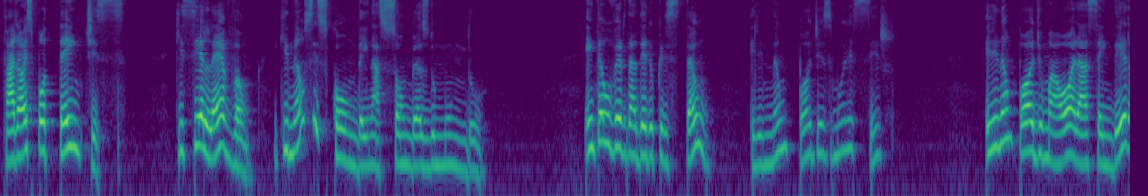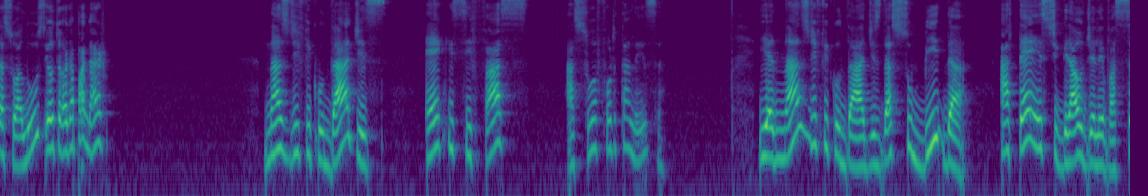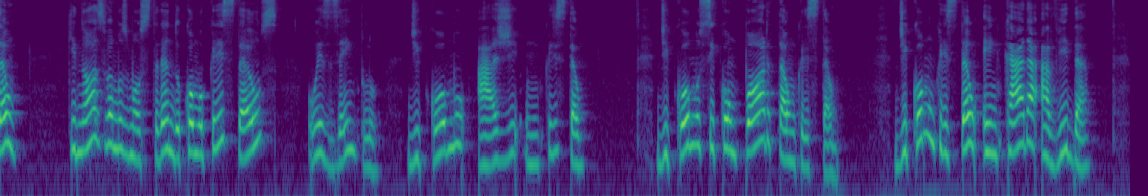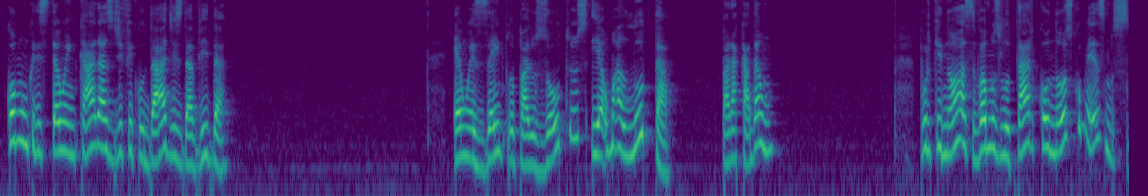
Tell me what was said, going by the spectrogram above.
faróis potentes que se elevam e que não se escondem nas sombras do mundo. Então, o verdadeiro cristão, ele não pode esmorecer. Ele não pode uma hora acender a sua luz e outra hora apagar. Nas dificuldades é que se faz a sua fortaleza. E é nas dificuldades da subida até este grau de elevação que nós vamos mostrando como cristãos o exemplo de como age um cristão, de como se comporta um cristão, de como um cristão encara a vida, como um cristão encara as dificuldades da vida é um exemplo para os outros e é uma luta para cada um. porque nós vamos lutar conosco mesmos,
